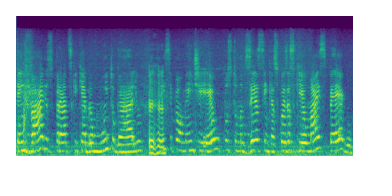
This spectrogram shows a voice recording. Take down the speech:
Tem vários pratos que quebram muito galho. Principalmente eu costumo dizer assim que as coisas que eu mais pego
